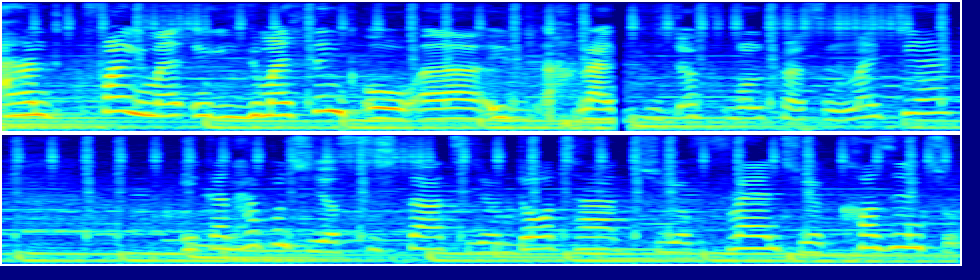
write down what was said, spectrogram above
and fine you might you might think oh uh like it's just one person. My dear it can happen to your sister to your daughter to your friend to your cousin to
